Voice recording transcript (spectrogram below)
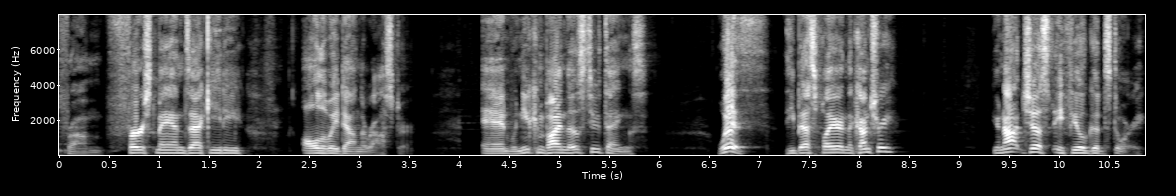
from first man Zach Edey all the way down the roster. And when you combine those two things with the best player in the country, you're not just a feel good story.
